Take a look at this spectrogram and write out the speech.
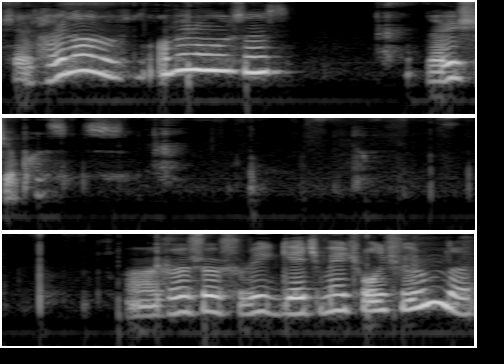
Şey, helal olsun. Abone olursanız da iş yaparsınız. Arkadaşlar şurayı geçmeye çalışıyorum da.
